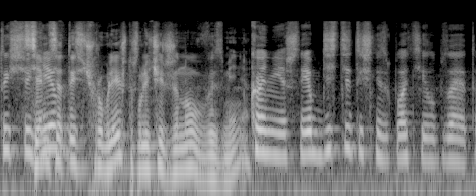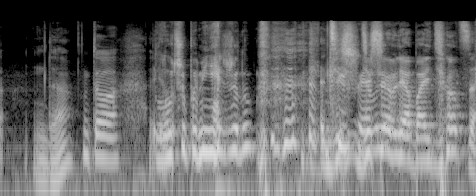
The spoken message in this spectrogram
Тысяча 70 евро. тысяч рублей, чтобы лечить жену в измене? Конечно, я бы 10 тысяч не заплатила бы за это. Да. Да. Лучше поменять жену. Деш- Дешевле. Дешевле обойдется.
